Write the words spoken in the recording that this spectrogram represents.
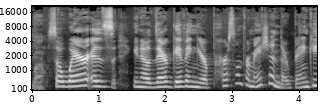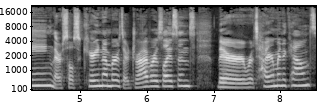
Wow. So where is, you know, they're giving your personal information, their banking, their social security numbers, their driver's license, their retirement accounts.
